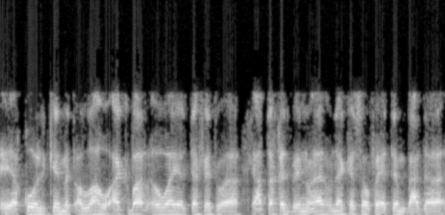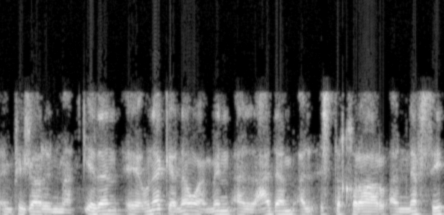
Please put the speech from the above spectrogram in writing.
يقول كلمة الله أكبر هو يلتفت ويعتقد بأنه هناك سوف يتم بعد انفجار ما. اذا آه، هناك نوع من عدم الاستقرار النفسي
